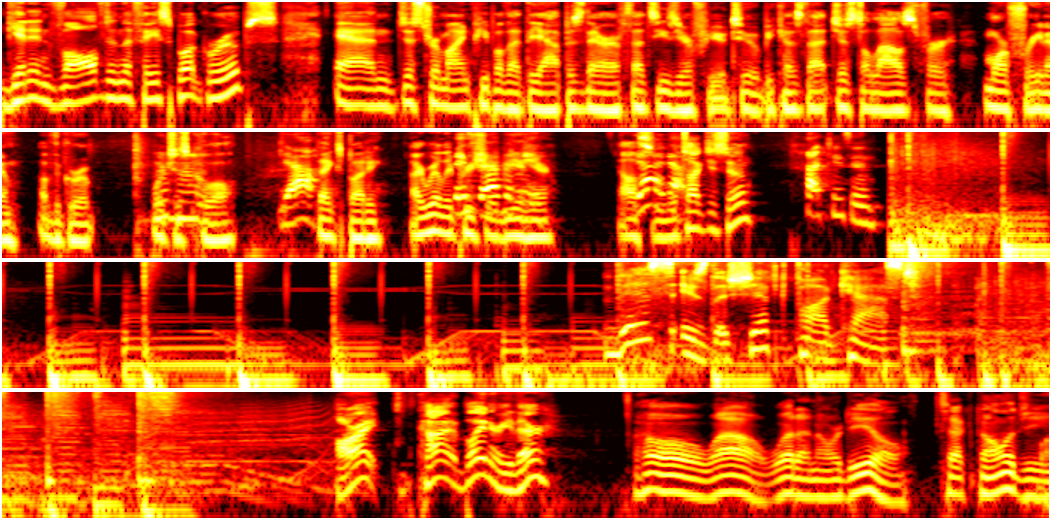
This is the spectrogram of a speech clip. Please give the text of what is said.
get involved in the Facebook groups and just remind people that the app is there if that's easier for you too, because that just allows for more freedom of the group, which is Mhm. cool. Yeah. Thanks, buddy. I really Thanks appreciate being me. here. Awesome. Yeah, yeah. We'll talk to you soon. Talk to you soon. This is the Shift Podcast. All right. Kai, Blaine, are you there? Oh, wow. What an ordeal. Technology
